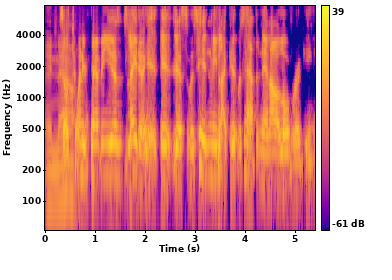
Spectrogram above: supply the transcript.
And now, so 27 years later it, it just was hitting me like it was happening all over again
